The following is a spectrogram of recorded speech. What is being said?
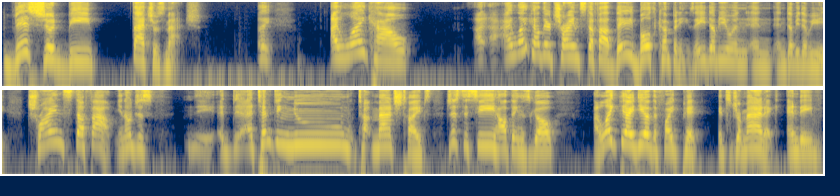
this should be Thatcher's match. Like, I like how I, I like how they're trying stuff out. They both companies, AEW and, and, and WWE, trying stuff out. You know, just eh, attempting new t- match types just to see how things go. I like the idea of the fight pit. It's dramatic, and they've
